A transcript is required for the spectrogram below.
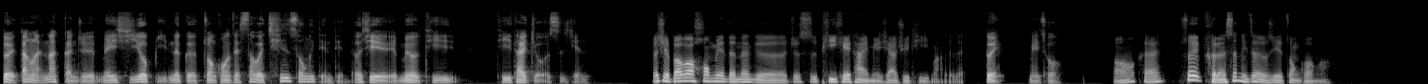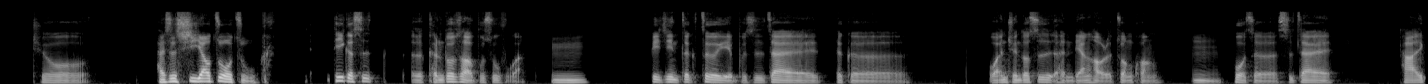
对，当然那感觉梅西又比那个状况再稍微轻松一点点，而且也没有踢踢太久的时间。而且包括后面的那个就是 PK，他也没下去踢嘛，对不对、对，没错，哦、？OK，所以可能身体真的有些状况哦，就还是戏要做主。第一个是呃，可能多少不舒服啊。嗯，毕竟这个这个也不是在这个完全都是很良好的状况，嗯，或者是在他一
